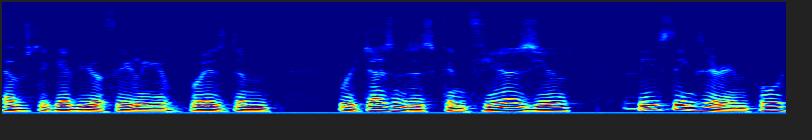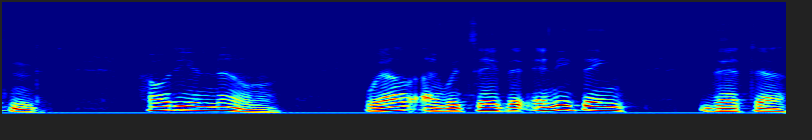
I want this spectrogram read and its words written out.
helps to give you a feeling of wisdom, which doesn't just confuse you. These things are important. How do you know? Well, I would say that anything that uh,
